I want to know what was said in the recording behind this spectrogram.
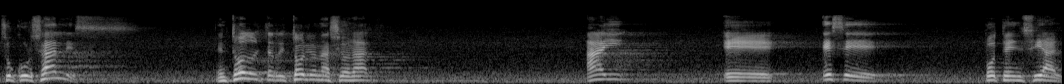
sucursales en todo el territorio nacional. Hay eh, ese potencial,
